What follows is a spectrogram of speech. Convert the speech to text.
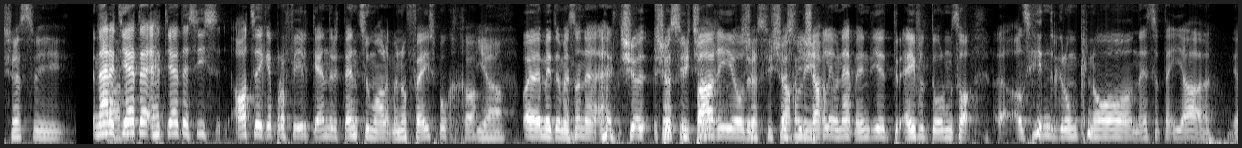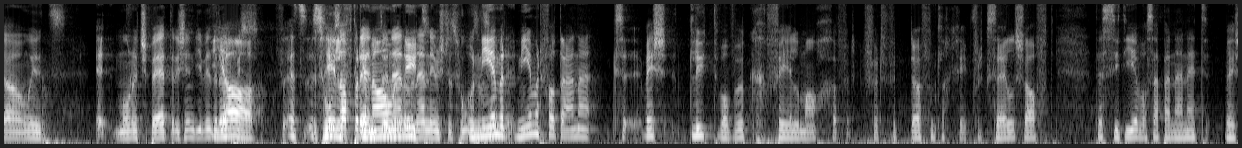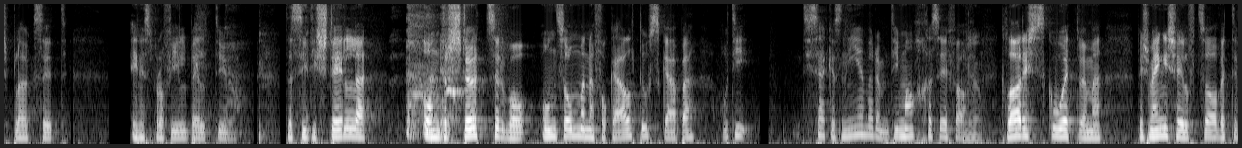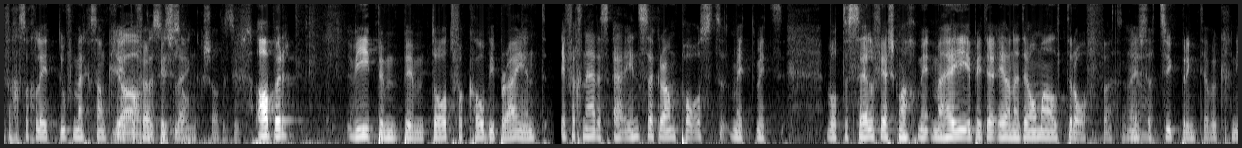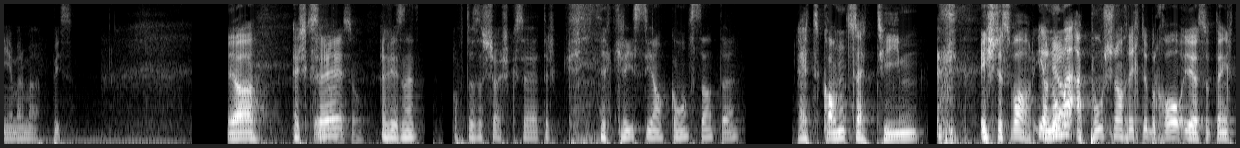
Ist das wie... Dann hat jeder, hat jeder sein Anzeigeprofil geändert. Dann zumal hat man noch Facebook gehabt. Ja, Äh, mit einem so einem äh, Je, Je Je suis suis Paris oder Je suis Charlie. Charlie und dann hat man irgendwie den Eiffelturm so äh, als Hintergrund genommen und dann so gedacht, ja, ja, und jetzt. Einen Monat später ist irgendwie wieder ja. etwas. Es, es Das Haus abbrennt genau und, dann, und dann nimmst du das Haus Und niemand, niemand von denen, weißt du, die Leute, die wirklich viel machen für, für, für die Öffentlichkeit, für die Gesellschaft, das sind die, die es eben auch nicht, weißt du, gesagt, in ein Profilbild tun. Das sind die stillen Unterstützer, die Unsummen von Geld ausgeben und die, die sagen es niemandem, die machen es einfach. Ja. Klar ist es gut, wenn man, weißt, manchmal hilft es so, wenn du einfach so ein bisschen die Aufmerksamkeit Ja, auf etwas so. lenkst. Das ist Aber wie beim, beim Tod von Kobe Bryant, einfach ein Instagram-Post mit, mit wo du das Selfie hast gemacht mit mir, hey, ich, bin der, ich habe dann auch mal getroffen. Ja. Weißt, das Zeug bringt ja wirklich niemandem etwas. ja, Hast du gesehen, so. ich weiß nicht, ob du das schon hast gesehen, der, der Christian Constantin. Hat das ganze Team. ist das wahr? Ich habe Ja. nur eine Push-Nachricht bekommen. Ich habe so gedacht,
